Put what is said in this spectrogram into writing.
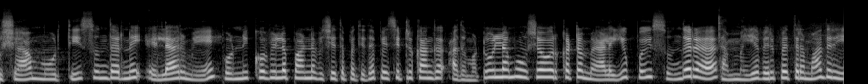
உஷா மூர்த்தி சுந்தர்னு எல்லாருமே பொன்னி கோவில்ல பாடின விஷயத்த பத்தி தான் பேசிட்டு இருக்காங்க. அது மட்டும் இல்லாம உஷா ஒரு கட்டம் மேலேயே போய் சுந்தர செம்மைய வெறுப்பேத்துற மாதிரி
